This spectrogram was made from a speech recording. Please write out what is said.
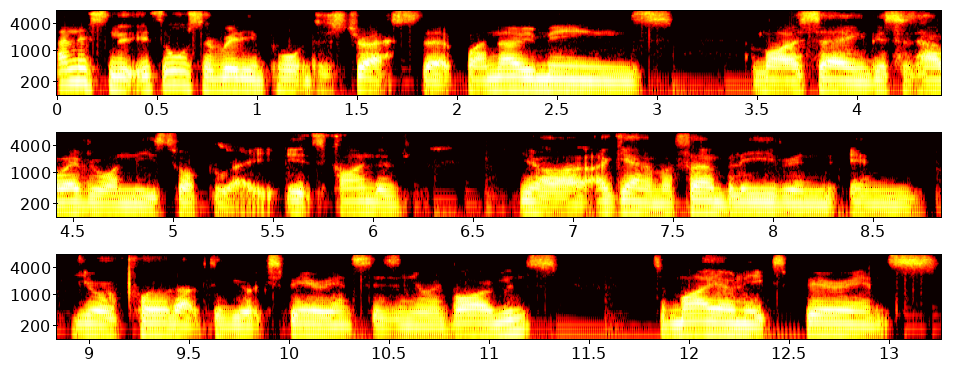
And listen, it's also really important to stress that by no means am I saying this is how everyone needs to operate. It's kind of, you know, again, I'm a firm believer in in you're a product of your experiences and your environments. So my only experience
